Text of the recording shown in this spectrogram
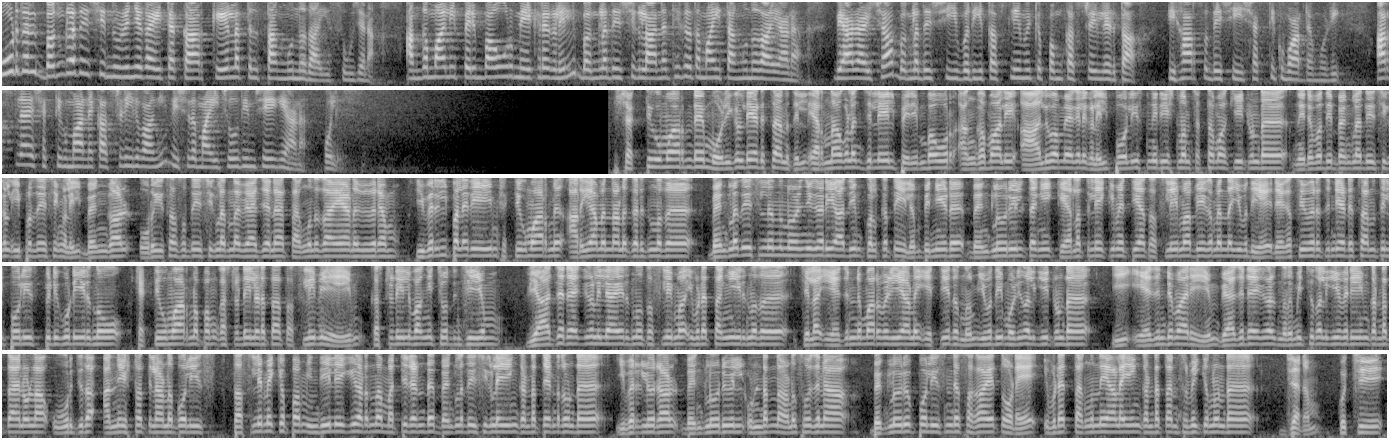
കൂടുതൽ ബംഗ്ലാദേശി നുഴഞ്ഞുകയറ്റക്കാർ കേരളത്തിൽ തങ്ങുന്നതായി സൂചന. അങ്കമാലി പെരുമ്പാവൂർ മേഖലകളിൽ ബംഗ്ലാദേശികൾ അനധികൃതമായി തങ്ങുന്നതായാണ് വ്യാഴാഴ്ച ബംഗ്ലാദേശി യുവതി തസ്ലീമയ്ക്കൊപ്പം കസ്റ്റഡിയിലെടുത്ത ബീഹാർ സ്വദേശി ശക്തികുമാറിന്റെ മൊഴി. അറസ്റ്റിലായ ശക്തികുമാറിനെ കസ്റ്റഡിയിൽ വാങ്ങി വിശദമായി ചോദ്യം ചെയ്യുകയാണ് പോലീസ്. ശക്തികുമാറിന്റെ മൊഴികളുടെ അടിസ്ഥാനത്തിൽ എറണാകുളം ജില്ലയിൽ പെരുമ്പാവൂർ അങ്കമാലി ആലുവ മേഖലകളിൽ പോലീസ് നിരീക്ഷണം ശക്തമാക്കിയിട്ടുണ്ട്. നിരവധി ബംഗ്ലാദേശികൾ ഈ പ്രദേശങ്ങളിൽ ബംഗാൾ ഒറീസ സ്വദേശികൾ എന്ന വ്യാജന തങ്ങുന്നതായാണ് വിവരം. ഇവരിൽ പലരെയും ശക്തികുമാറിന് അറിയാമെന്നാണ് കരുതുന്നത്. ബംഗ്ലാദേശിൽ നിന്ന് നുഴഞ്ഞുകയറി ആദ്യം കൊൽക്കത്തയിലും പിന്നീട് ബംഗളൂരുവിൽ തങ്ങി കേരളത്തിലേക്കും എത്തിയ തസ്ലീമ ബീഗം എന്ന യുവതിയെ രഹസ്യവിവരത്തിന്റെ അടിസ്ഥാനത്തിൽ പോലീസ് പിടികൂടിയിരുന്നു. ശക്തികുമാറിനൊപ്പം കസ്റ്റഡിയിലെടുത്ത തസ്ലീമയെയും കസ്റ്റഡിയിൽ വാങ്ങി ചോദ്യം ചെയ്യും. വ്യാജരേഖകളിലായിരുന്നു തസ്ലീമ ഇവിടെ തങ്ങിയിരുന്നത്. ചില ഏജന്റുമാർ വഴിയാണ് എത്തിയതെന്നും യുവതി മൊഴി നൽകിയിട്ടുണ്ട്. ഈ ഏജന്റുമാരെയും വ്യാജരേഖകൾ നിർമ്മിച്ചു നൽകിയവരെയും കണ്ടെത്താനുള്ള ഊർജിത അന്വേഷണത്തിലാണ് പോലീസ്. തസ്ലിമയ്ക്കൊപ്പം ഇന്ത്യയിലേക്ക് കടന്ന മറ്റ് രണ്ട് ബംഗ്ലാദേശികളെയും കണ്ടെത്തേണ്ടതുണ്ട്. ഇവരിൽ ഒരാൾ ബംഗളൂരുവിൽ ഉണ്ടെന്നാണ് സൂചന. ബംഗളൂരു പോലീസിന്റെ സഹായത്തോടെ ഇവിടെ തങ്ങുന്നയാളെയും കണ്ടെത്താൻ ശ്രമിക്കുന്നുണ്ട്. ജനം കൊച്ചി.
